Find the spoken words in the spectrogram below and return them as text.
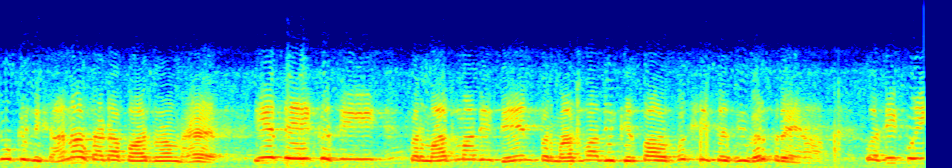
ਕਿਉਂਕਿ ਨਿਸ਼ਾਨਾ ਸਾਡਾ ਪਾਰ ਬ੍ਰਹਮ ਹੈ। ਇਹ ਤੇ ਇੱਕ ਅਸੀਂ ਪਰਮਾਤਮਾ ਦੀ ਦੇਣ, ਪਰਮਾਤਮਾ ਦੀ ਕਿਰਪਾ ਔਰ ਬਖਸ਼ਿਸ਼ ਅਸੀਂ ਵਰਤ ਰਹੇ ਹਾਂ। ਉਹ ਅਸੀਂ ਕੋਈ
